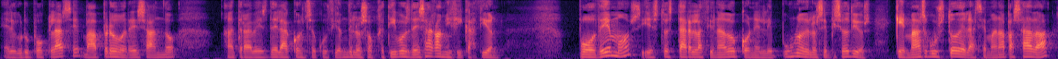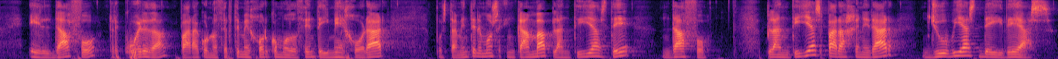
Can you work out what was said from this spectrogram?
el grupo clase va progresando a través de la consecución de los objetivos de esa gamificación podemos, y esto está relacionado con el, uno de los episodios que más gustó de la semana pasada, el DAFO, recuerda, para conocerte mejor como docente y mejorar, pues también tenemos en Canva plantillas de DAFO, plantillas para generar lluvias de ideas,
